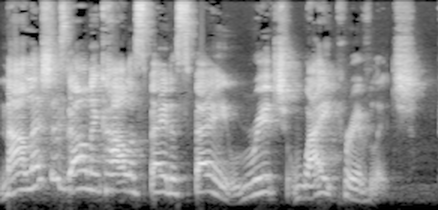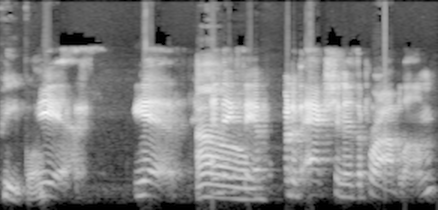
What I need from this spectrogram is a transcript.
Now let's just go on and call a spade a spade. Rich white privilege people. Yes, yes. and they say Um, affirmative action is a problem.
